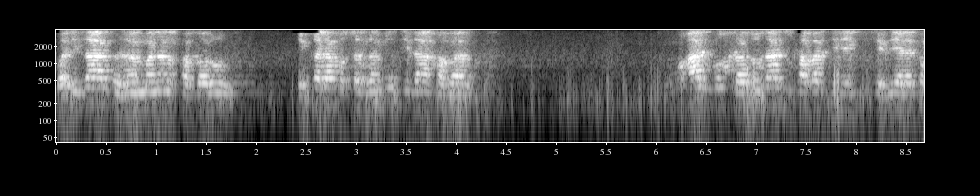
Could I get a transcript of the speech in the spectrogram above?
واذا تزمن الخبر کله متضمن دي دا خبر مؤال مفرد دا خبر دي چې دې لکه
